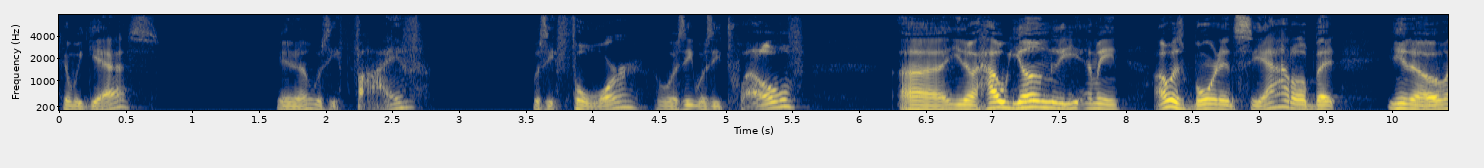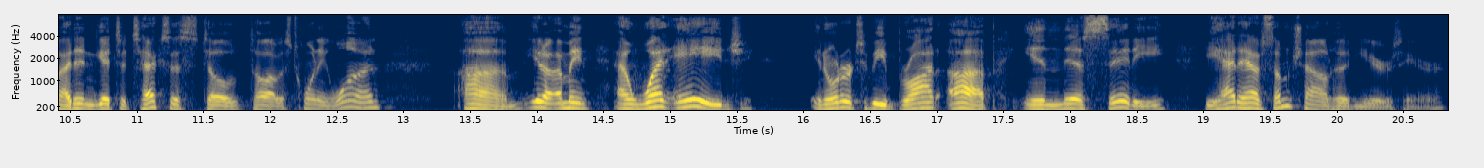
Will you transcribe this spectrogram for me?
Can we guess? You know, was he five? Was he four? Was he was he twelve? Uh, you know, how young, I mean, I was born in Seattle, but, you know, I didn't get to Texas till, till I was 21. Um, you know, I mean, at what age, in order to be brought up in this city, he had to have some childhood years here.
